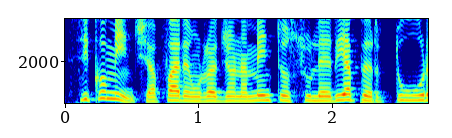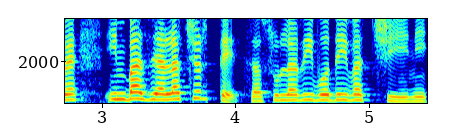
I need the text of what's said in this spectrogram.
si cominci a fare un ragionamento sulle riaperture in base alla certezza sull'arrivo dei vaccini,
